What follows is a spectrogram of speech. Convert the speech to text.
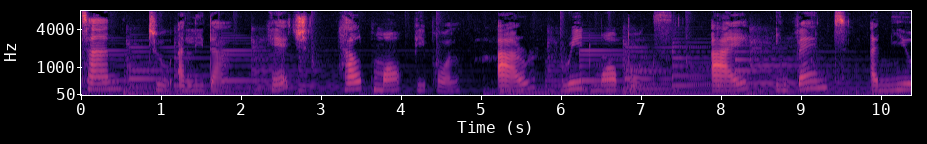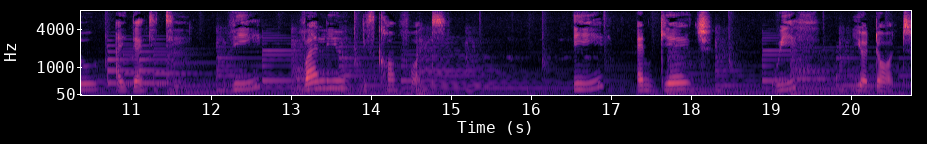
Turn to a leader. H. Help more people. R. Read more books. I. Invent a new identity. V. Value discomfort. E. Engage with your dot.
